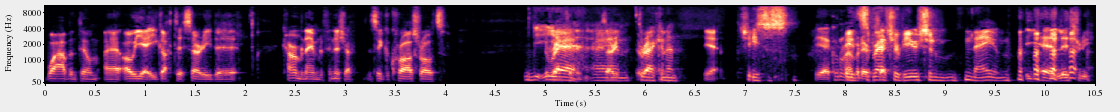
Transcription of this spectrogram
what happened to him. Uh, oh yeah, he got this. Sorry, the can't remember the name of the finisher. It's like a crossroads. yeah, Reckoning. Sorry, um, The the reckoning. Yeah. Jesus, Yeah, I couldn't remember it's retribution name. yeah, literally.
